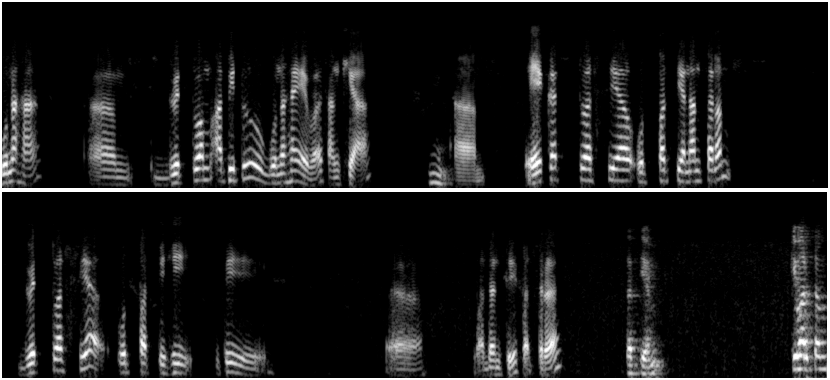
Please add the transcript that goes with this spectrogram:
गुणः द्वित्वम् अपि तु गुणः एव सङ्ख्या एकत्वस्य उत्पत्त्यनन्तरं द्वित्वस्य उत्पत्तिः इति वदन्ति तत्र। सत्यं। किमर्थम्?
